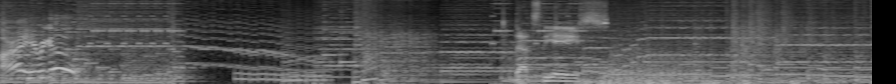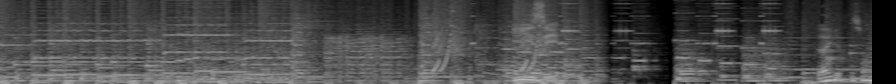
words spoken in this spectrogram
All right, here we go. That's the ace. Easy. Did I get this one?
